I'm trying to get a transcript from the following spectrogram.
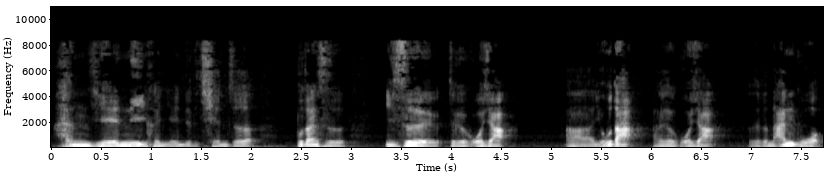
很严厉、很严厉的谴责，不但是以色列这个国家啊，犹大这个国家，这个南国，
